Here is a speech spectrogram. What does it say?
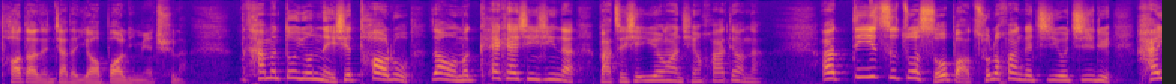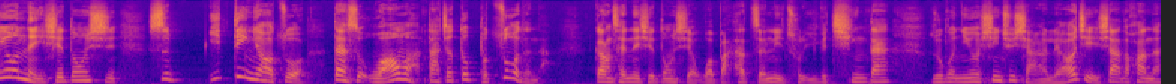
掏到人家的腰包里面去了。他们都有哪些套路，让我们开开心心的把这些冤枉钱花掉呢？而第一次做首保，除了换个机油机滤，还有哪些东西是一定要做，但是往往大家都不做的呢？刚才那些东西，我把它整理出了一个清单。如果你有兴趣想要了解一下的话呢，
